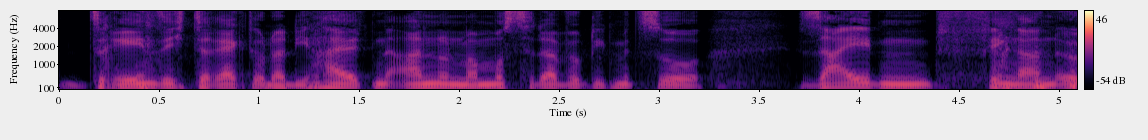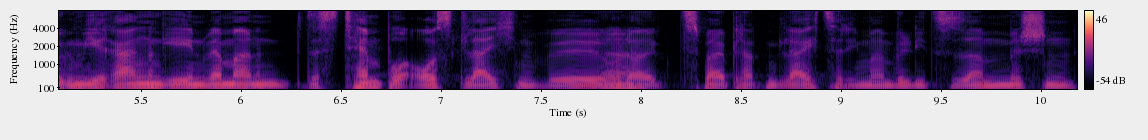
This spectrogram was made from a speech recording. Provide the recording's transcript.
drehen sich direkt oder die halten an und man musste da wirklich mit so Seidenfingern irgendwie rangehen, wenn man das Tempo ausgleichen will Ja. oder zwei Platten gleichzeitig, man will die zusammen mischen.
